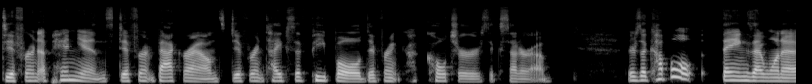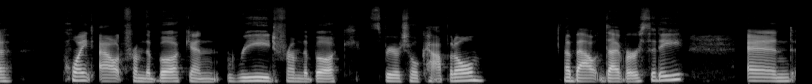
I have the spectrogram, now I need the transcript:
different opinions, different backgrounds, different types of people, different c- cultures, etc. There's a couple things I want to point out from the book and read from the book Spiritual Capital about diversity. And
